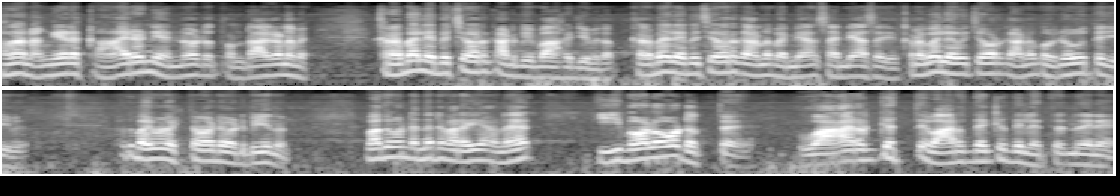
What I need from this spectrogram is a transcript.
അതാണ് അങ്ങയുടെ കാരുണ്യം എന്നോടൊത്തുണ്ടാകണമേ. കൃപ ലഭിച്ചവർക്കാണ് വിവാഹ ജീവിതം. കൃപ ലഭിച്ചവർക്കാണ് പന്യാ സന്യാസ ജീവിതം. കൃപ ലഭിച്ചവർക്കാണ് പൗരോഹിത്യ ജീവിതം. അത് ബൈബിൾ വ്യക്തമായിട്ട് പഠിപ്പിക്കുന്നുണ്ട്. അപ്പം അതുകൊണ്ട് എന്നിട്ട് പറയുകയാണ് ഇവളോടൊത്ത് വാർഗത്ത് വാർദ്ധക്യത്തിൽ എത്തുന്നതിന്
